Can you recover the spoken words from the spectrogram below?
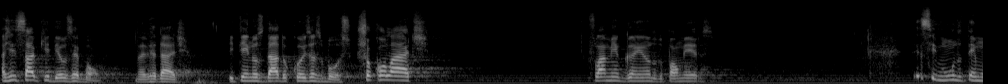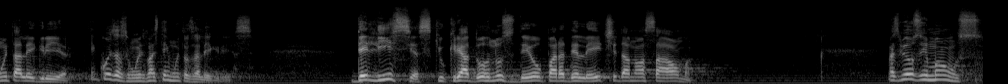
a gente sabe que Deus é bom, não é verdade? E tem nos dado coisas boas. Chocolate. Flamengo ganhando do Palmeiras. Esse mundo tem muita alegria. Tem coisas ruins, mas tem muitas alegrias. Delícias que o Criador nos deu para deleite da nossa alma. Mas, meus irmãos,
